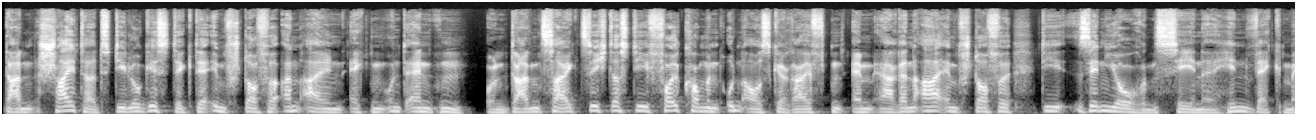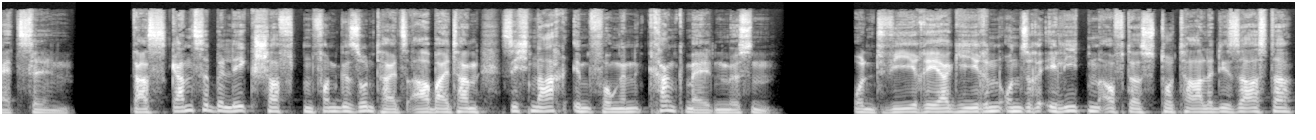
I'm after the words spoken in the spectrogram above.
Dann scheitert die Logistik der Impfstoffe an allen Ecken und Enden. Und dann zeigt sich, dass die vollkommen unausgereiften mRNA-Impfstoffe die Seniorenszene hinwegmetzeln. Dass ganze Belegschaften von Gesundheitsarbeitern sich nach Impfungen krank melden müssen. Und wie reagieren unsere Eliten auf das totale Desaster?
